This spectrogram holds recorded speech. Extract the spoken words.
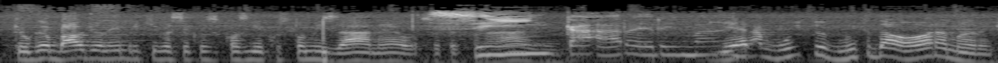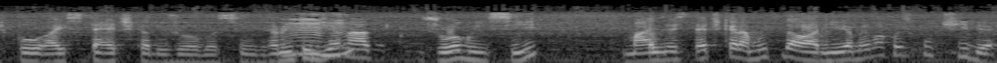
Porque o Gambaldi eu lembro que você cons- conseguia customizar, né? O seu Sim, personagem. cara, era demais. E era muito, muito da hora, mano, tipo, a estética do jogo, assim. Eu não entendia Uhum. nada do jogo em si, mas a estética era muito da hora. E a mesma coisa com o Tibia.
